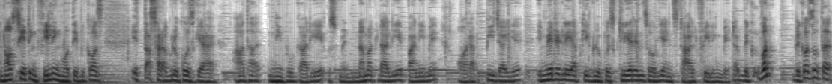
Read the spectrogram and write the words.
नॉसिएटिंग फीलिंग होती बिकॉज़ इतना सारा ग्लूकोज गया है। आधा नींबू गाड़िए उसमें नमक डालिए पानी में और आप पी जाइए। इमीडिएटली आपकी ग्लूकोज क्लियरेंस हो गया start feeling better one because of the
